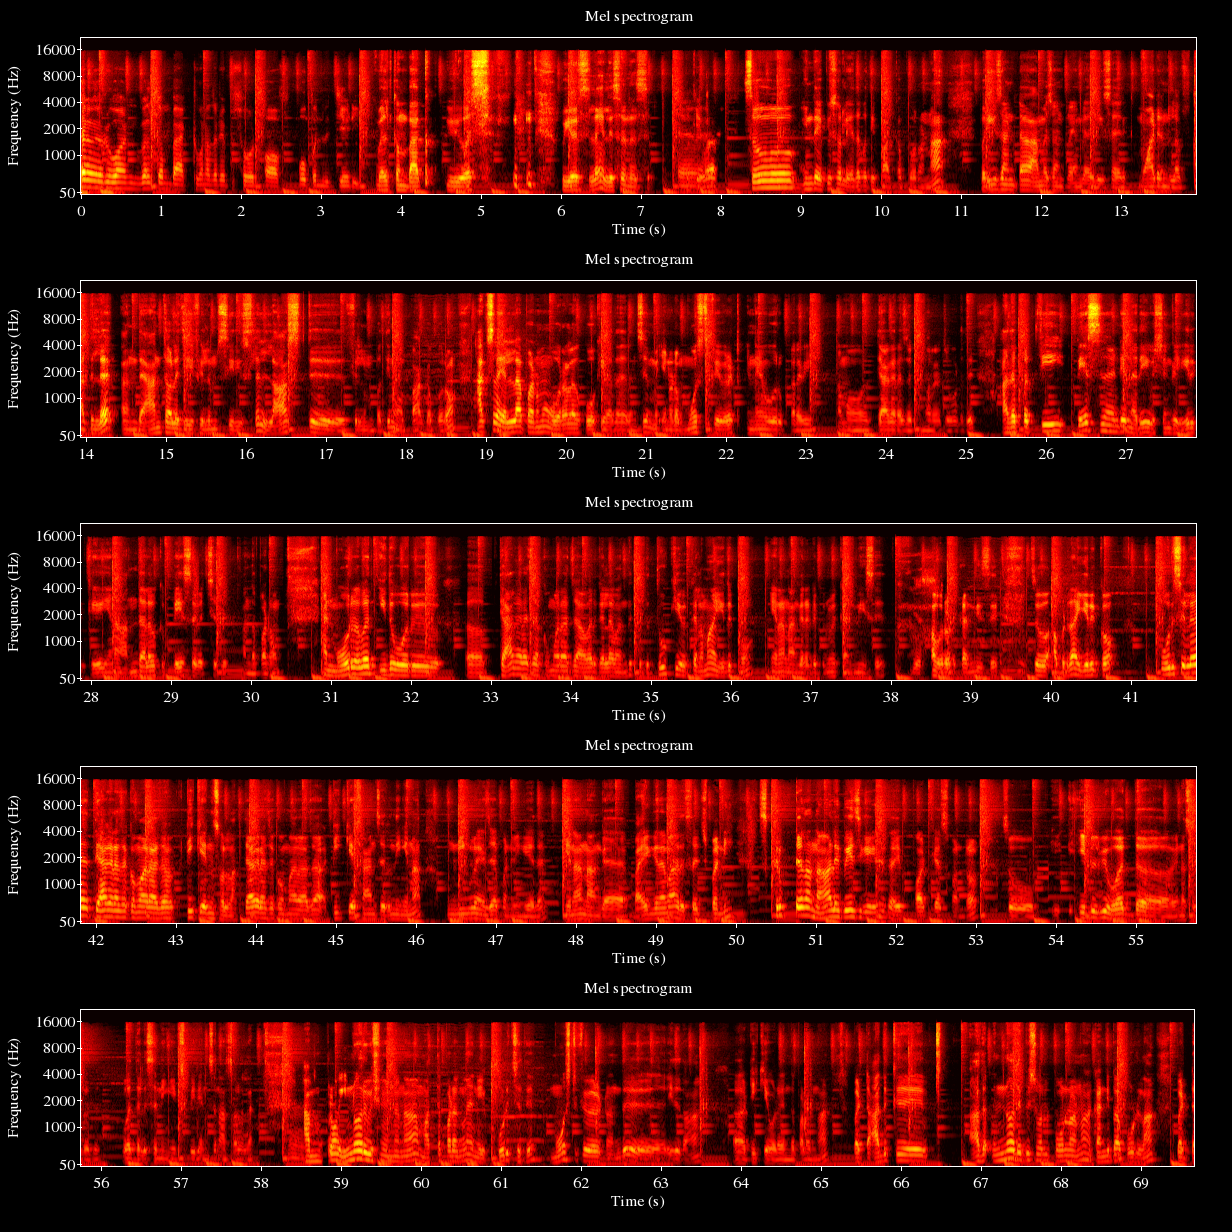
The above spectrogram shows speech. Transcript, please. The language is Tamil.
Hello everyone, welcome back to another episode of Open with JD. Welcome back, viewers, viewers, listeners. Okay, wow. So இந்த எபிசோடில் எதை பற்றி பார்க்க போகிறோம்னா இப்போ ரீசெண்டாக அமேசான் ப்ரைமில் ரிலீஸ் ஆயிருக்கு மாடர்ன் லவ் அதில் அந்த ஆந்தாலஜி ஃபிலிம் சீரீஸில் லாஸ்ட்டு ஃபிலிம் பற்றி நம்ம பார்க்க போகிறோம் ஆக்சுவலாக எல்லா படமும் ஓரளவுக்கு ஓகேவாக தான் இருந்துச்சு. என்னோட மோஸ்ட் ஃபேவரட் என்ன ஒரு பறவை நம்ம தியாகராஜ குமாரராஜோடது அதை பற்றி பேச வேண்டிய நிறைய விஷயங்கள் இருக்குது ஏன்னா அந்த அளவுக்கு பேச வச்சுது அந்த படம். அண்ட் மோரோவர் இது ஒரு தியாகராஜா குமாரராஜா அவர்களை வந்து இது தூக்கி வைக்கலமா இருக்கும். ஏன்னா நாங்கள் ரெண்டு பேருமே கன்வீஸு. அவரோட கன்வீஸு ஸோ அப்படிதான் இருக்கும். ஒரு சில தியாகராஜ குமாரராஜா டிகேன்னு சொல்லலாம். தியாகராஜ குமாரராஜா டிகே ஃபேன்ஸ் இருந்தீங்கன்னா நீங்களும் என்ஜாய் பண்ணுவீங்க இதை. ஏன்னா நாங்கள் பயங்கரமாக ரிசர்ச் பண்ணி ஸ்கிரிப்டெல்லாம் நாலு பேஜுக்கு பாட்காஸ்ட் பண்ணுறோம் so it will be worth என்ன சொல்கிறது ஒர்த் லிசனிங் எக்ஸ்பீரியன்ஸ் நான் சொல்லுவேன். அப்புறம் இன்னொரு விஷயம் என்னன்னா மற்ற படங்களும் எங்களுக்கு பிடிச்சது. மோஸ்ட் ஃபேவரட் வந்து இதுதான். டிகேவோட இந்த படம் தான் பட் அதுக்கு அது இன்னொரு எபிசோட் போடலாம்னா கண்டிப்பாக போடலாம். But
